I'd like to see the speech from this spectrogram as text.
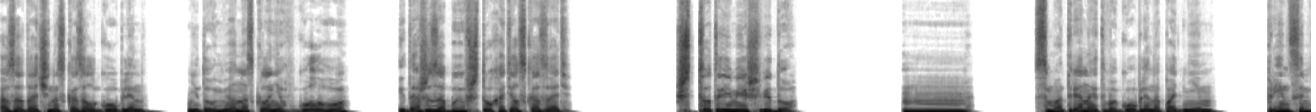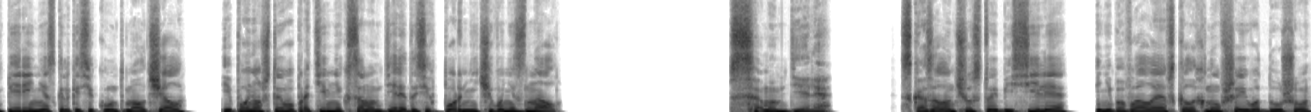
озадаченно сказал Гоблин, недоуменно склонив голову и даже забыв, что хотел сказать. «Что ты имеешь в виду?» «Ммм...» Смотря на этого гоблина под ним, принц Империи несколько секунд молчал и понял, что его противник в самом деле до сих пор ничего не знал. «В самом деле...» — сказал он, чувствуя бессилие и небывалое, всколыхнувшее его душу,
